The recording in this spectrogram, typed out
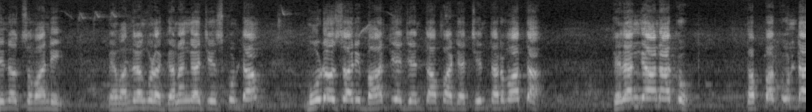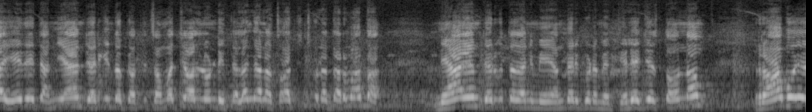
దినోత్సవాన్ని మేమందరం కూడా ఘనంగా చేసుకుంటాం. మూడోసారి భారతీయ జనతా పార్టీ వచ్చిన తర్వాత తెలంగాణకు తప్పకుండా ఏదైతే అన్యాయం జరిగిందో గత సంవత్సరాల నుండి తెలంగాణ సాధించుకున్న తర్వాత న్యాయం జరుగుతుందని మీ అందరికీ కూడా మేము తెలియజేస్తూ ఉన్నాం. రాబోయే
